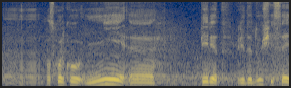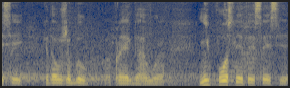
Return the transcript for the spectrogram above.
Э, поскольку ни э, перед предыдущей сессией, когда уже был проект договора, ни после этой сессии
